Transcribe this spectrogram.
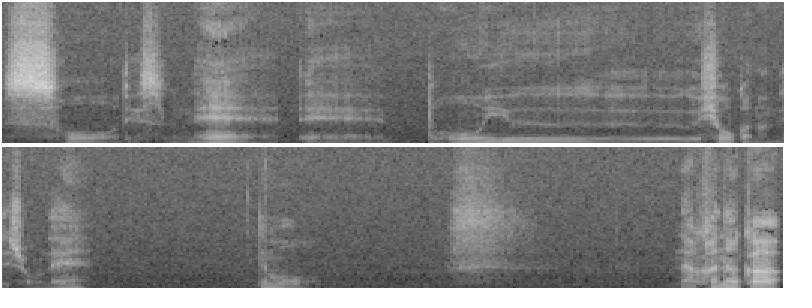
そうですね。えー、どういう評価なんでしょうね。でもなかなか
